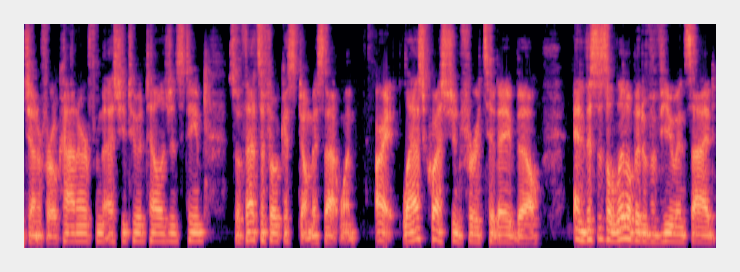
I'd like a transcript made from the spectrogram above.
Jennifer O'Connor from the SG2 intelligence team. So if that's a focus, don't miss that one. All right, last question for today, Bill. And this is a little bit of a view inside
